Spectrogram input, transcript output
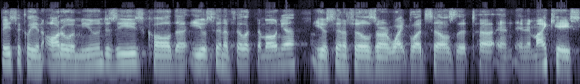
basically an autoimmune disease called uh, eosinophilic pneumonia. Eosinophils are white blood cells that, uh, and, and in my case,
